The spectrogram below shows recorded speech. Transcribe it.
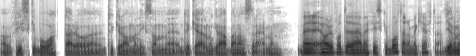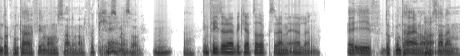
av fiskebåtar och tycker om att liksom, eh, dricka öl med grabbarna och sådär. Men Men har du fått det här med fiskebåtarna bekräftat? genom en dokumentärfilm om Salem Al Fakir Okej. som jag såg. Mm. Ja. Fick du det bekräftat också det här med ölen? Eh, I dokumentären om Ja. Salem.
